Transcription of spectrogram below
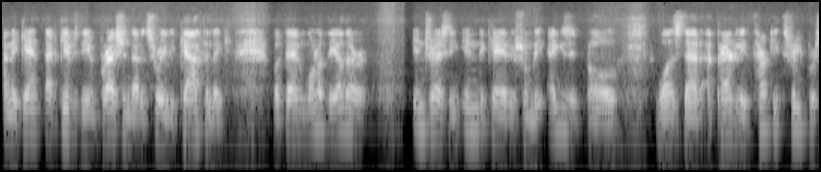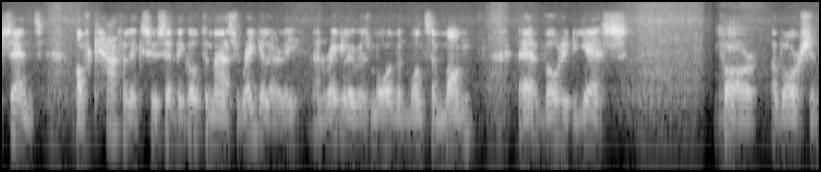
And again, that gives the impression that it's really Catholic. But then one of the other interesting indicators from the exit poll was that apparently 33% of Catholics who said they go to Mass regularly, and regularly was more than once a month, uh, voted yes for abortion.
